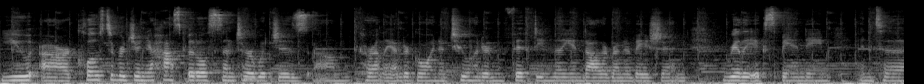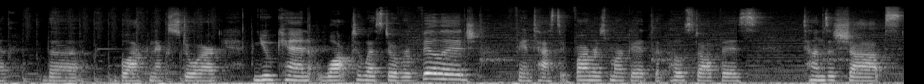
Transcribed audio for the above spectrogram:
You are close to Virginia Hospital Center, which is um, currently undergoing a $250 million renovation, really expanding into the block next door. You can walk to Westover Village, fantastic farmers market, the post office, tons of shops.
